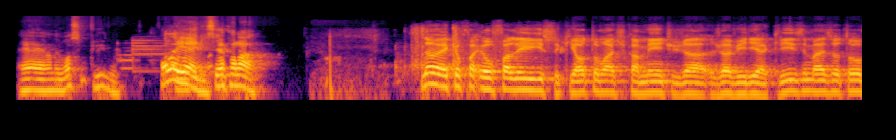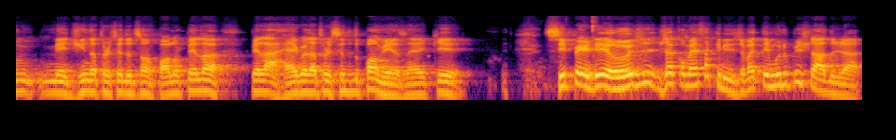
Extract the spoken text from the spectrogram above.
É um negócio incrível. Fala aí, Ed, você ia falar? Não, é que eu, eu falei isso, que automaticamente já, já viria a crise, mas eu estou medindo a torcida do São Paulo pela, pela régua da torcida do Palmeiras, né? Que se perder hoje, já começa a crise, já vai ter muro pichado já.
